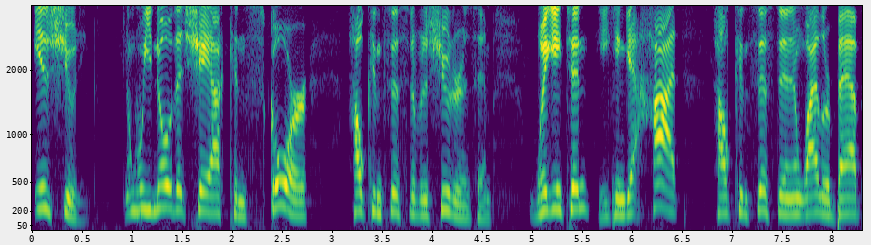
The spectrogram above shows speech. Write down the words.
is shooting. We know that Shayok can score. How consistent of a shooter is him? Wigginton, he can get hot. How consistent and Weiler Babb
